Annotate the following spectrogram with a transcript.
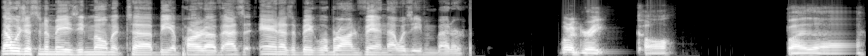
that was just an amazing moment to be a part of. As a, and as a big LeBron fan, that was even better. What a great call by the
